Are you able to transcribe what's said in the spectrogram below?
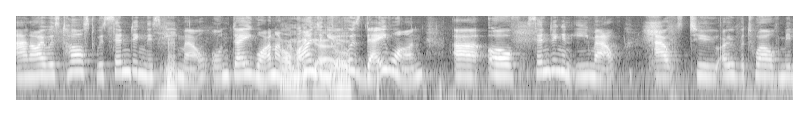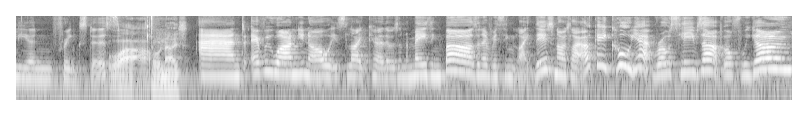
And I was tasked with sending this email on day one. I'm Hmm. Oh reminding you, it was day one uh, of sending an email out to over 12 million Fringsters Wow. Oh, nice. and everyone, you know, it's like uh, there was an amazing bars and everything like this, and I was like, okay, cool, yeah, roll sleeves up, off we go.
